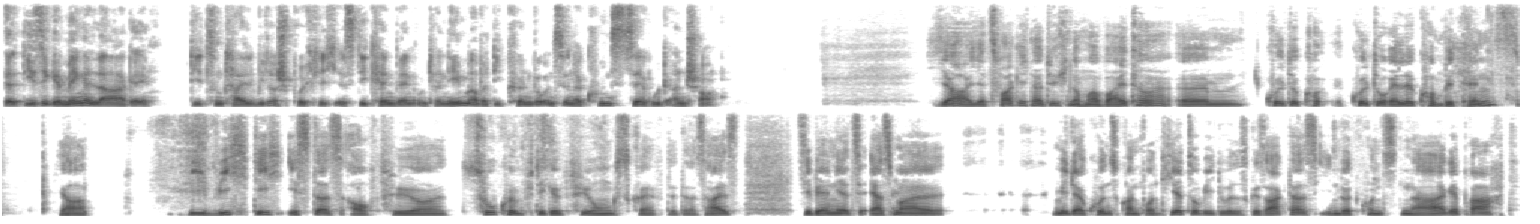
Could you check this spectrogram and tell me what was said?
äh, diese Gemengelage, die zum Teil widersprüchlich ist, die kennen wir in Unternehmen, aber die können wir uns in der Kunst sehr gut anschauen. Ja, jetzt frage ich natürlich nochmal weiter. Ähm, Kultu kulturelle Kompetenz. Ja, wie wichtig ist das auch für zukünftige Führungskräfte? Das heißt, sie werden jetzt erstmal mit der Kunst konfrontiert, so wie du das gesagt hast. Ihnen wird Kunst nahegebracht.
